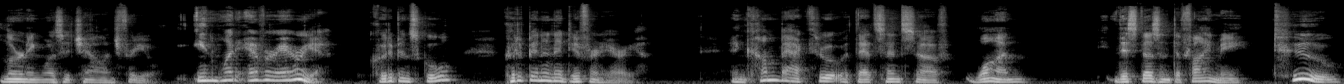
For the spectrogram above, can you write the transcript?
learning was a challenge for you in whatever area. Could have been school, could have been in a different area. And come back through it with that sense of one, this doesn't define me. Two,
